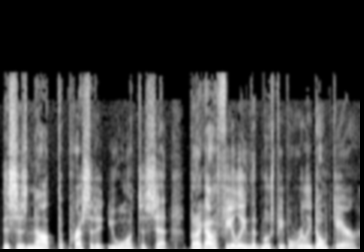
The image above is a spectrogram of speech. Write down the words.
This is not the precedent you want to set. But I got a feeling that most people really don't care.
